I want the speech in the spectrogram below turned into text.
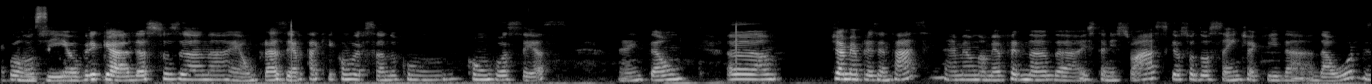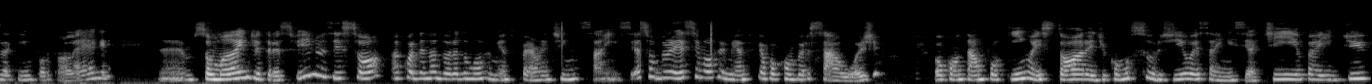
É Bom dia, obrigada, Suzana. É um prazer estar aqui conversando com, com vocês. Né? Então, já me apresentasse, né? meu nome é Fernanda Stanisłaski, eu sou docente aqui da, da URGS, aqui em Porto Alegre. Né? Sou mãe de três filhos e sou a coordenadora do movimento Parenting Science. É sobre esse movimento que eu vou conversar hoje. Vou contar um pouquinho a história de como surgiu essa iniciativa e de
